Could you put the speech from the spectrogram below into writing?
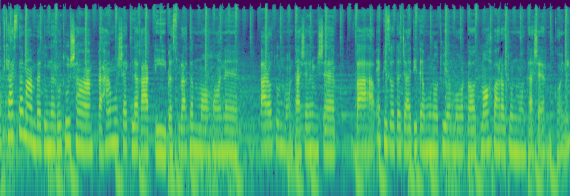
پادکست من بدون روتوشم به همون شکل قبلی به صورت ماهانه براتون منتشر میشه و اپیزود جدیدمون رو توی مرداد ماه براتون منتشر می‌کنی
